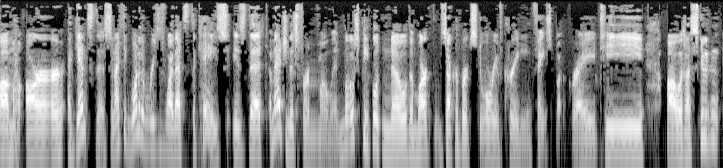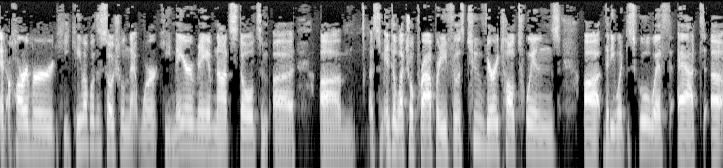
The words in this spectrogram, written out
um, are against this. And I think one of the reasons why that's the case is that imagine this for a moment. Most people know the Mark Zuckerberg story of creating Facebook, right? He uh, was a student at Harvard. He came up with a social network. He may or may have not stole some uh, um, some intellectual property for those two very tall twins uh, that he went to school with at uh,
